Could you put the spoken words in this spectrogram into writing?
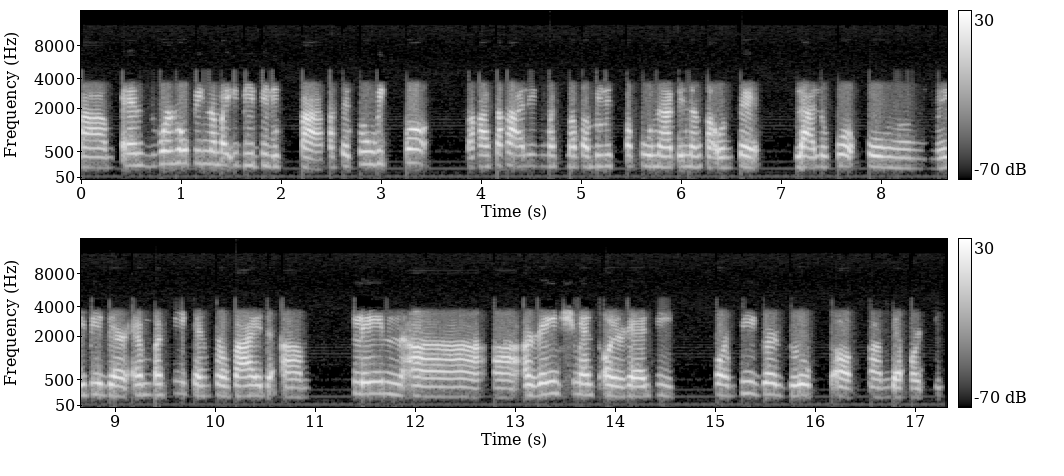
Um, and we're hoping na may ibibilis pa. Kasi two weeks po, baka sakaling mas mapabilis pa po natin ng kaunti. Lalo po kung maybe their embassy can provide um, plain uh, uh, arrangements already for bigger groups of um, deportees.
